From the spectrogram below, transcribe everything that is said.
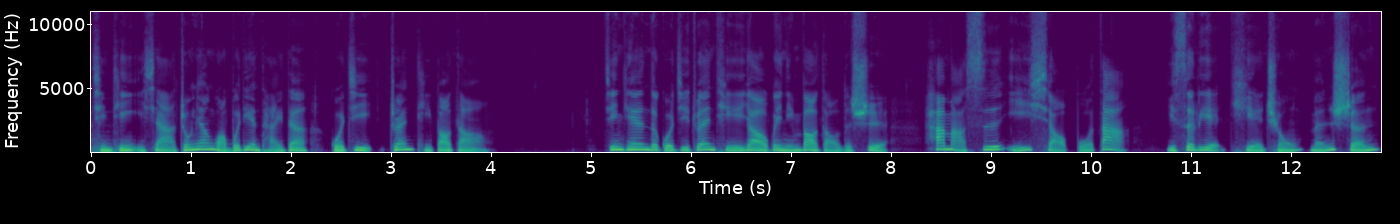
请听一下中央广播电台的国际专题报道。今天的国际专题要为您报道的是：哈马斯以小博大，以色列铁穹门神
